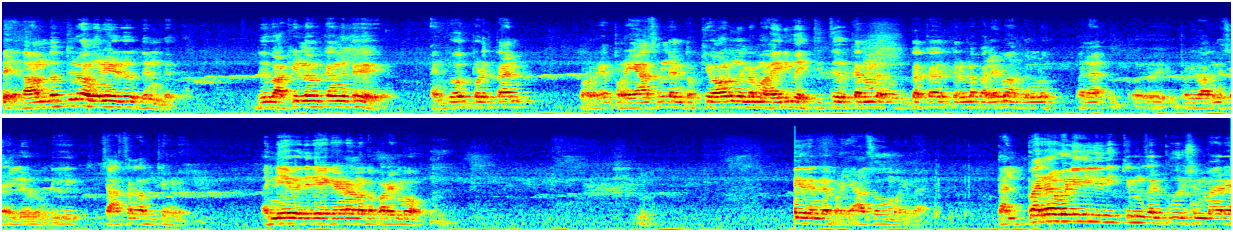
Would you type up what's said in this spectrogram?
വേദാന്തത്തിലും അങ്ങനെ ഒരു ഇതുണ്ട്. ഇത് ബാക്കിയുള്ളവർക്ക് അങ്ങോട്ട് അനുഭവപ്പെടുത്താൻ കുറേ പ്രയാസങ്ങൾ എന്തൊക്കെയാണെന്നുള്ള മാതിരി വരുത്തി തീർക്കുന്ന തക്കത്തിലുള്ള പല മാർഗങ്ങളും പല പ്രതിപാദന ശൈലികളുണ്ട് ഈ ശാസ്ത്ര സംശയങ്ങൾ അന്യ വ്യതിരേഖയാണെന്നൊക്കെ പറയുമ്പോൾ ഇതെന്നെ പ്രയാസവുമായി തൽപരവളിയിലിരിക്കും തൽപുരുഷന്മാരെ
